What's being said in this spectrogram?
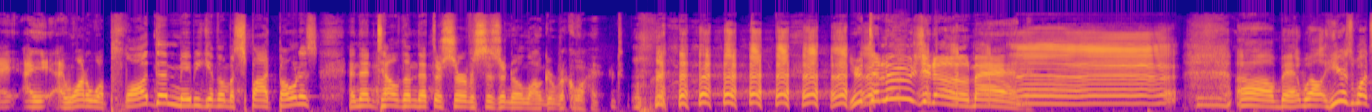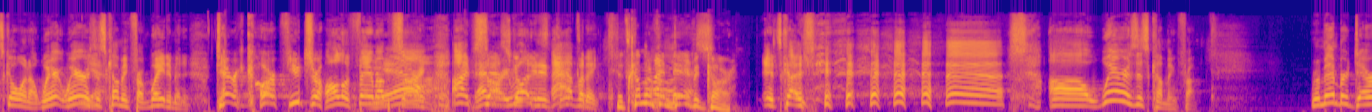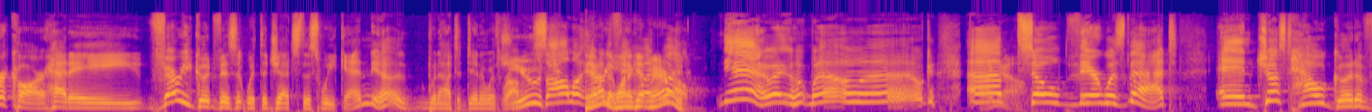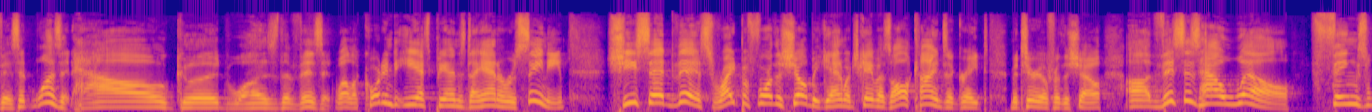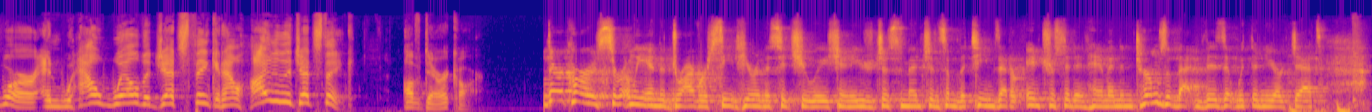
I, I, I want to applaud them, maybe give them a spot bonus, and then tell them that their services are no longer required. You're delusional, man. Oh man! Well, here's what's going on. Where where is Yeah. this coming from? Wait a minute, Derek Carr, future Hall of Fame. I'm sorry. I'm That sorry. What escalated is quickly. happening? It's coming What from David miss? Carr. It's kind uh, where is this coming from? Remember, Derek Carr had a very good visit with the Jets this weekend. Yeah, went out to dinner with Robert huge. Saleh. Yeah, they wanna get married. well. Yeah, well, uh, okay. Uh, so there was that. And just how good a visit was it? How good was the visit? Well, according to ESPN's Dianna Russini, she said this right before the show began, which gave us all kinds of great material for the show. Uh, this is how well things were and how well the Jets think and how highly the Jets think of Derek Carr. Derek Carr is certainly in the driver's seat here in the situation. You just mentioned some of the teams that are interested in him. And in terms of that visit with the New York Jets,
